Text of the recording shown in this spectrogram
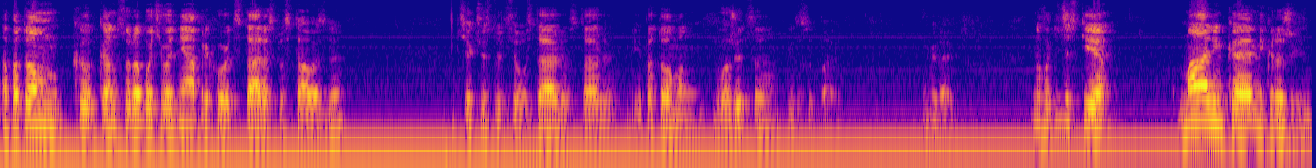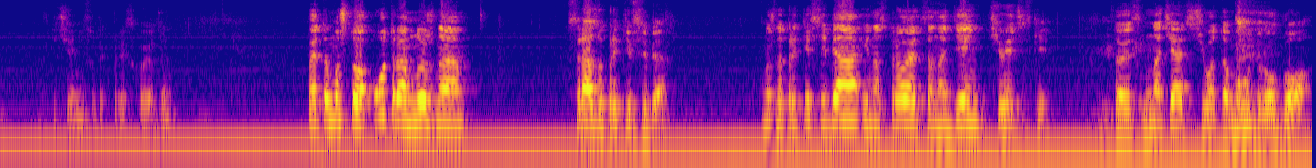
А потом к концу рабочего дня приходит старость, усталость, да? Человек чувствует себя устали, устали, и потом он ложится и засыпает. Умирает. Но фактически маленькая микрожизнь в течение суток происходит, да? Поэтому что утром нужно сразу прийти в себя. Нужно прийти в себя и настроиться на день человеческий. То есть начать с чего-то мудрого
